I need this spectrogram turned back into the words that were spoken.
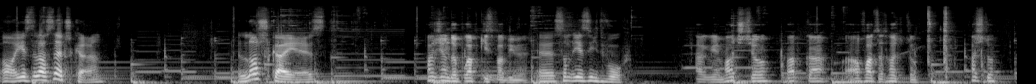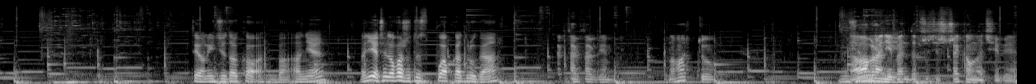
O, jest laseczka. Lożka jest. Chodź ją do pułapki zwabimy. E, są, jest ich dwóch. Tak wiem, chodź tu, pułapka. O, facet, chodź tu. Chodź tu. Ty, on idzie dookoła chyba, a nie? No nie, czego uważaj, to jest pułapka druga. Tak, tak, tak, wiem. No chodź tu. Musimy Dobra, nie będę przecież czekał na ciebie.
